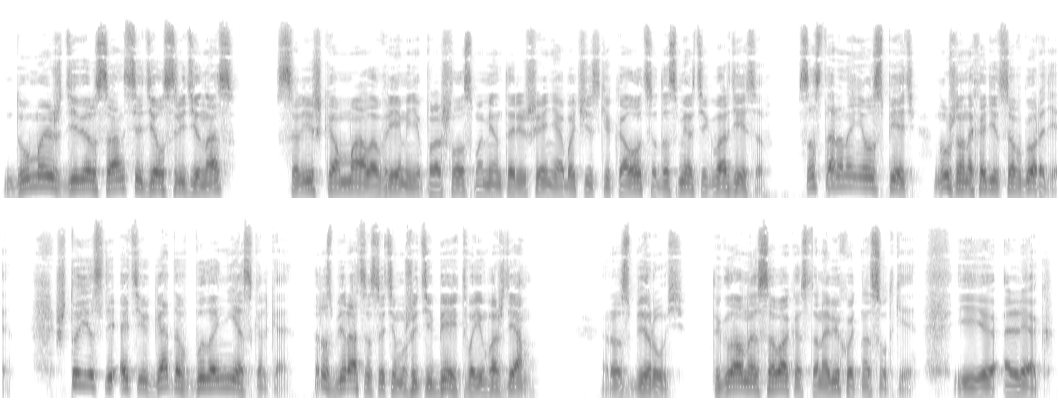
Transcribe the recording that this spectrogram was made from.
Думаешь, диверсант сидел среди нас? Слишком мало времени прошло с момента решения об очистке колодца до смерти гвардейцев. Со стороны не успеть, нужно находиться в городе. Что если этих гадов было несколько? Разбираться с этим уже тебе и твоим вождям. Разберусь. Ты, главное, совак останови хоть на сутки. И, Олег,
